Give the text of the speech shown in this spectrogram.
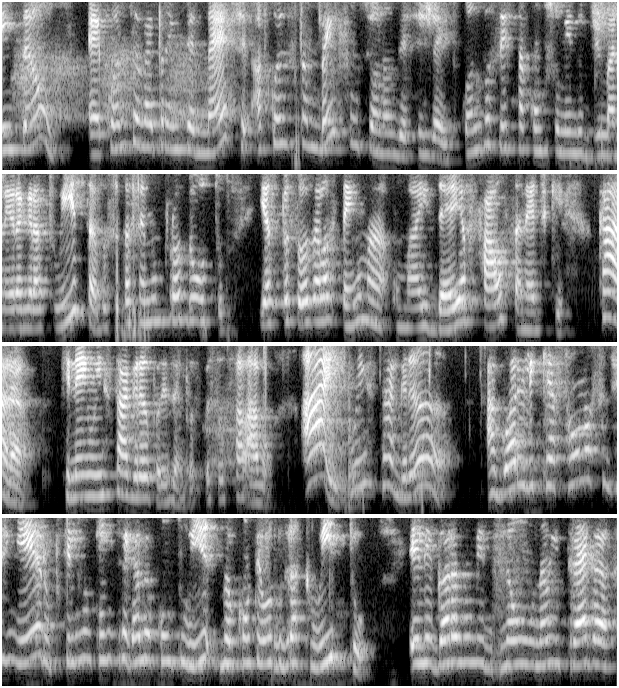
Então, é, quando você vai para a internet, as coisas também funcionam desse jeito. Quando você está consumindo de maneira gratuita, você está sendo um produto. E as pessoas elas têm uma, uma ideia falsa, né, de que, cara, que nem o Instagram, por exemplo, as pessoas falavam, ai, o Instagram agora ele quer só o nosso dinheiro, porque ele não quer entregar meu, conteúdo, meu conteúdo gratuito ele agora não me não, não entrega,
